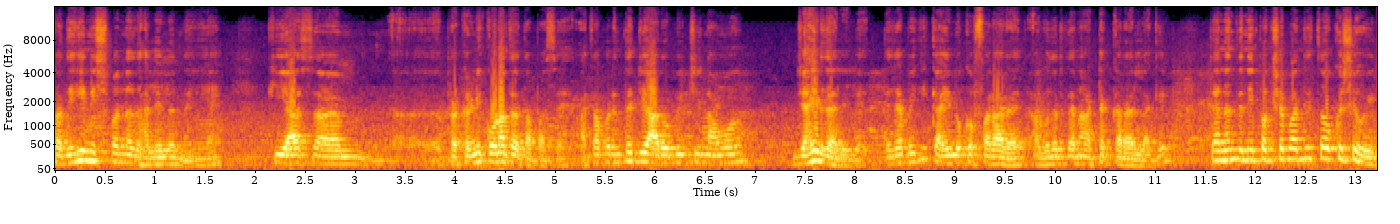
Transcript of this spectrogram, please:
कधीही निष्पन्न झालेलं नाही आहे की या प्रकरणी कोणाचा तपास आहे. आतापर्यंत जी आरोपीची नावं जाहीर झालेली आहेत त्याच्यापैकी काही लोक फरार आहेत. अगोदर त्यांना अटक करायला लागेल. त्यानंतर निपक्षपाती चौकशी होईल.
